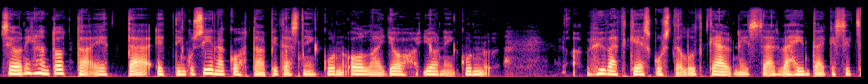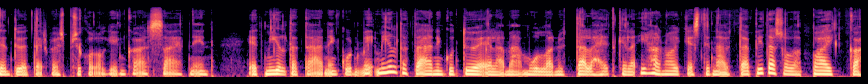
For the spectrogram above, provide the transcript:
Se on ihan totta, että, että niin kuin siinä kohtaa pitäisi niin kuin olla jo, jo niin kuin hyvät keskustelut käynnissä, vähintäänkin sitten sen työterveyspsykologin kanssa, että niin – että miltä tämä, niin kuin, miltä tämä niin kuin työelämä mulla nyt tällä hetkellä ihan oikeasti näyttää. Pitäisi olla paikka,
